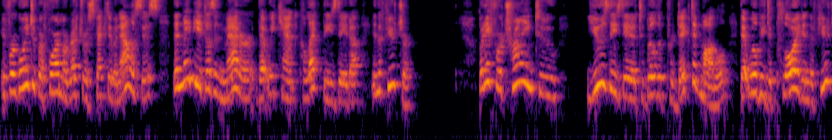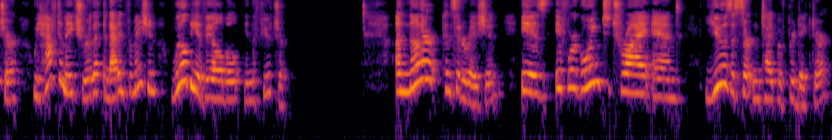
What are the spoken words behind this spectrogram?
If we're going to perform a retrospective analysis, then maybe it doesn't matter that we can't collect these data in the future. But if we're trying to use these data to build a predictive model that will be deployed in the future, we have to make sure that that information will be available in the future. Another consideration is if we're going to try and use a certain type of predictor,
